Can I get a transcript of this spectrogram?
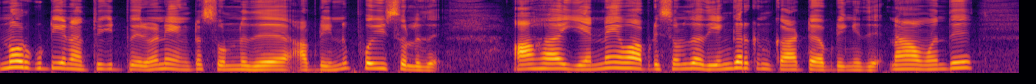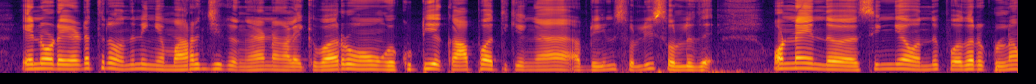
இன்னொரு குட்டியை நான் தூக்கிட்டு போயிடுவேன்னு என்கிட்ட சொன்னுது அப்படின்னு பொய் சொல்லுது. ஆக என்னையவா அப்படி சொன்னது? அது எங்கே இருக்குன்னு காட்டு அப்படிங்குது. நான் வந்து என்னோடய இடத்துல வந்து நீங்கள் மறைஞ்சிக்கோங்க. நாளைக்கு வரும். உங்கள் குட்டியை காப்பாற்றிக்கங்க அப்படின்னு சொல்லி சொல்லுது. உடனே இந்த சிங்கம் வந்து புதருக்குள்ளே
